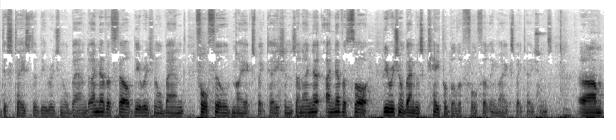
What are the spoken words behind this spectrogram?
distaste of the original band. I never felt the original band fulfilled my expectations, and I ne- I never thought the original band was capable of fulfilling my expectations. Um,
